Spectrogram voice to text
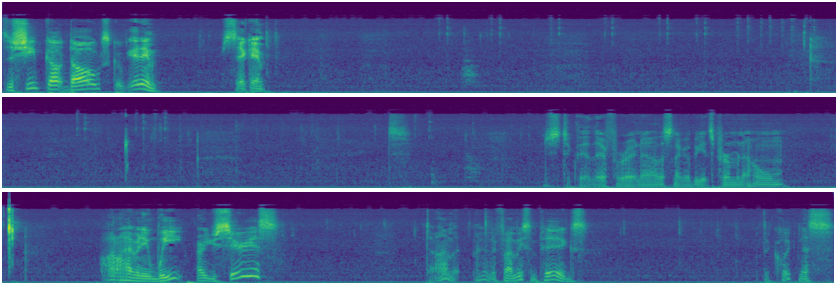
The sheep got dogs. Go get him. Sick him. Just stick that there for right now. That's not gonna be its permanent home. Oh, I don't have any wheat. Are you serious? Damn it! I'm gonna find me some pigs. The quickness.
